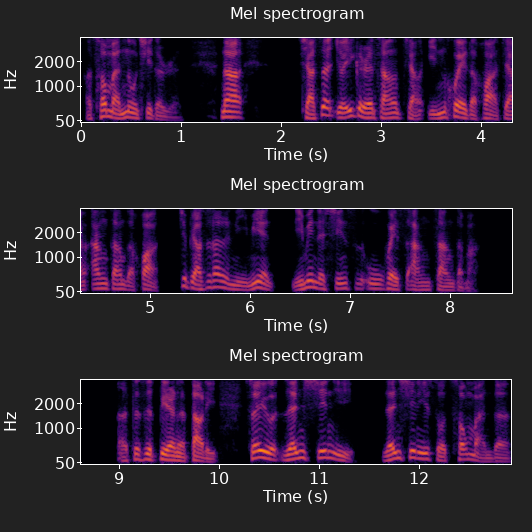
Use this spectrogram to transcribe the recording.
啊，充满怒气的人。那假设有一个人常常讲淫秽的话，讲肮脏的话，就表示他的里面里面的心是污秽、是肮脏的嘛？呃，这是必然的道理。所以人心里人心里所充满的，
